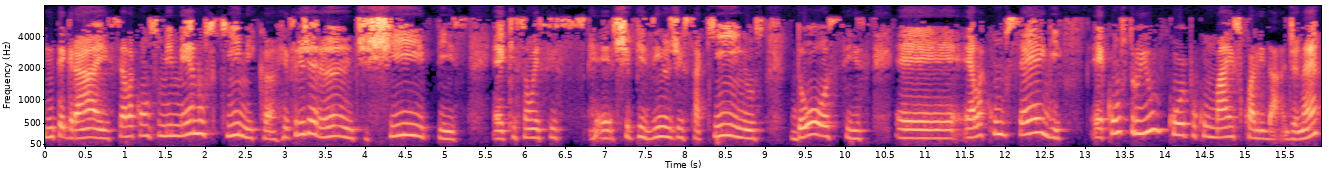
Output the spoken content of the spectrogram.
integrais, se ela consumir menos química, refrigerante, chips, é, que são esses é, chipzinhos de saquinhos, doces, é, ela consegue é, construir um corpo com mais qualidade, né?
